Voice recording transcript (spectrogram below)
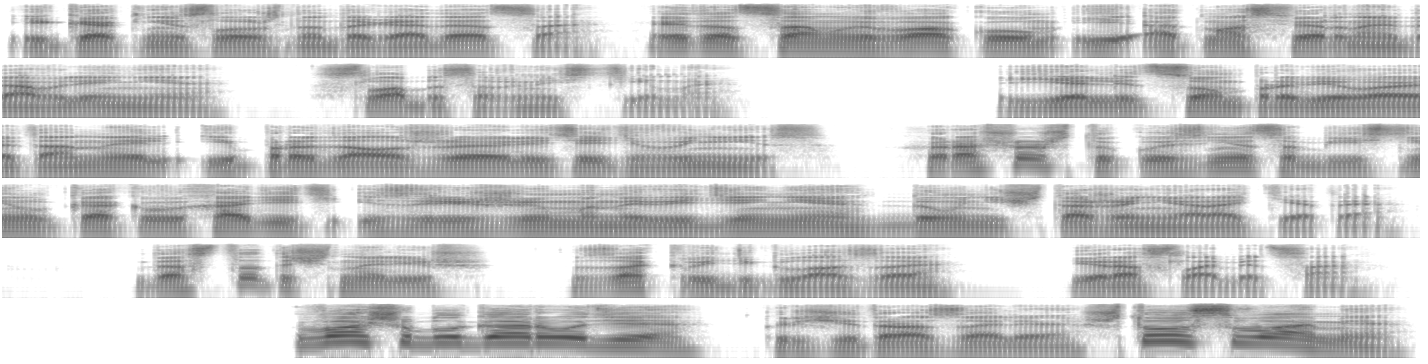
И как несложно догадаться, этот самый вакуум и атмосферное давление слабо совместимы. Я лицом пробиваю тоннель и продолжаю лететь вниз. Хорошо, что кузнец объяснил, как выходить из режима наведения до уничтожения ракеты. Достаточно лишь закрыть глаза и расслабиться. «Ваше благородие!» — кричит Розалия. «Что с вами?»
